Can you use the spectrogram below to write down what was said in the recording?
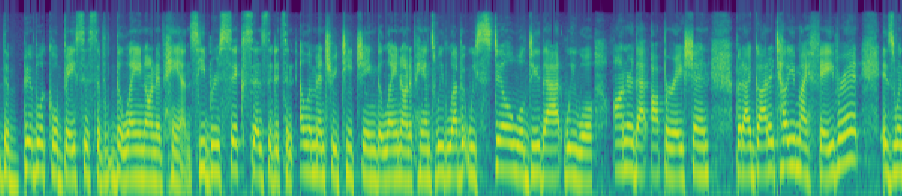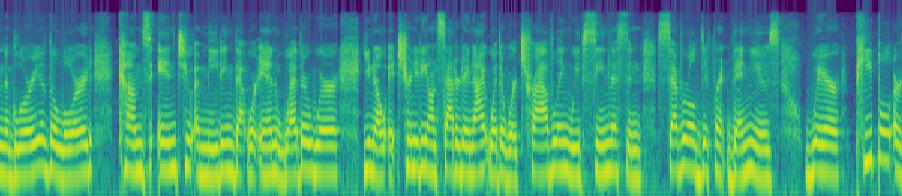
the biblical basis of the laying on of hands. Hebrews 6 says that it's an elementary teaching, the laying on of hands. We love it. We still will do that. We will honor that operation. But I got to tell you, my favorite is when the glory of the Lord comes into a meeting that we're in, whether we're, you know, at Trinity on Saturday night, whether we're traveling. We've seen this in several different venues where people are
